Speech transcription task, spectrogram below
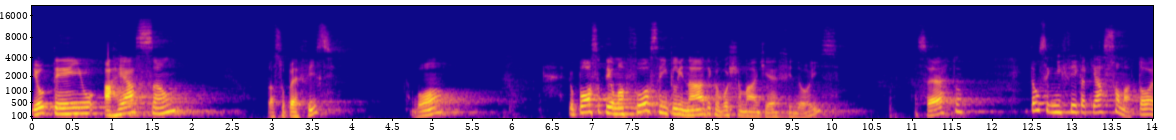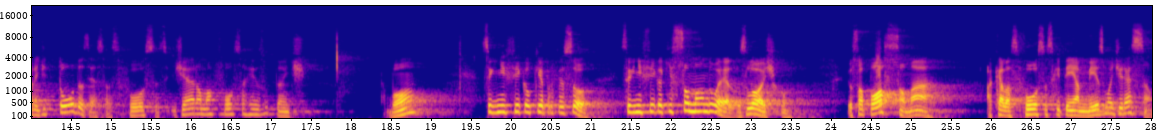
eu tenho a reação da superfície, tá bom? Eu posso ter uma força inclinada que eu vou chamar de F2, tá certo? Então significa que a somatória de todas essas forças gera uma força resultante, tá bom? Significa o que, professor? Significa que somando elas, lógico, eu só posso somar aquelas forças que têm a mesma direção.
